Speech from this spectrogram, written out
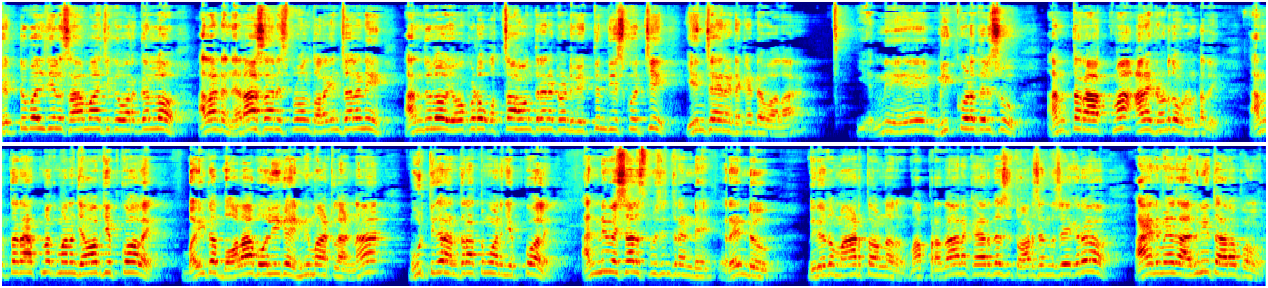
చెట్టు బల్జీల సామాజిక వర్గంలో అలాంటి నిరాశ నిస్పృహలు తొలగించాలని అందులో యువకుడు ఉత్సాహవంతులైనటువంటి వ్యక్తిని తీసుకొచ్చి ఏం టికెట్ ఇవ్వాలా? ఇవన్నీ మీకు కూడా తెలుసు. అంతరాత్మ అనేటువంటిది ఒకటి ఉంటుంది. అంతరాత్మకు మనం జవాబు చెప్పుకోవాలి. బయట బోలాబోలీగా ఎన్ని మాట్లాడినా పూర్తిగా అంతరాత్మకు మనం చెప్పుకోవాలి. అన్ని విషయాలు స్పృశించరండి రెండు మీరేదో మాడుతూ ఉన్నారు. మా ప్రధాన కార్యదర్శి తోట చంద్రశేఖర్ ఆయన మీద అవినీతి ఆరోపణలు.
